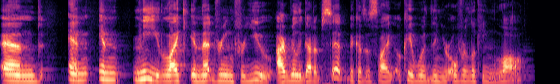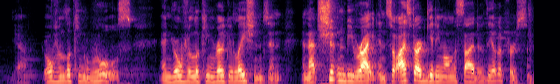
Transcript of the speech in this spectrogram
And and in me, like in that dream for you, I really got upset because it's like, okay, well then you're overlooking law. Yeah. You're overlooking rules and you're overlooking regulations and and that shouldn't be right. And so I started getting on the side of the other person.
